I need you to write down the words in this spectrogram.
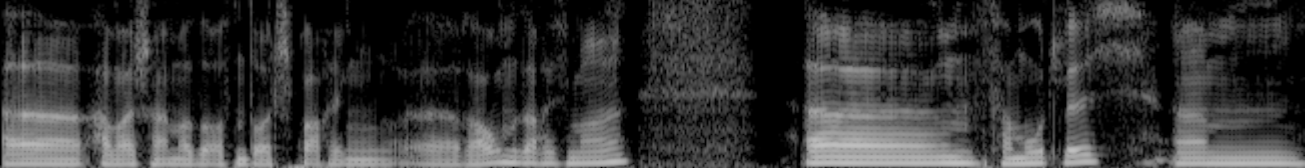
Äh, aber scheinbar so aus dem deutschsprachigen äh, Raum, sag ich mal. Ähm, vermutlich. Ähm,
